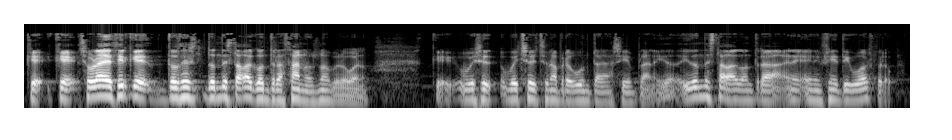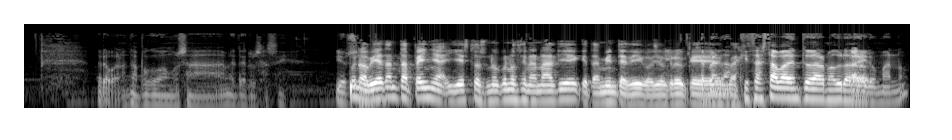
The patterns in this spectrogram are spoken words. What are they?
que, que sobra decir que entonces, ¿dónde estaba contra Thanos? no Pero bueno, que hubiese, hubiese hecho una pregunta así en plan, ¿y dó- ¿y dónde estaba contra en, en Infinity Wars? Pero, pero bueno, tampoco vamos a meterlos así. Yo Bueno, había tanta peña y estos no conocen a nadie que también te digo, yo creo que... bah, Quizá estaba dentro de la armadura de. Iron Man, ¿no?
